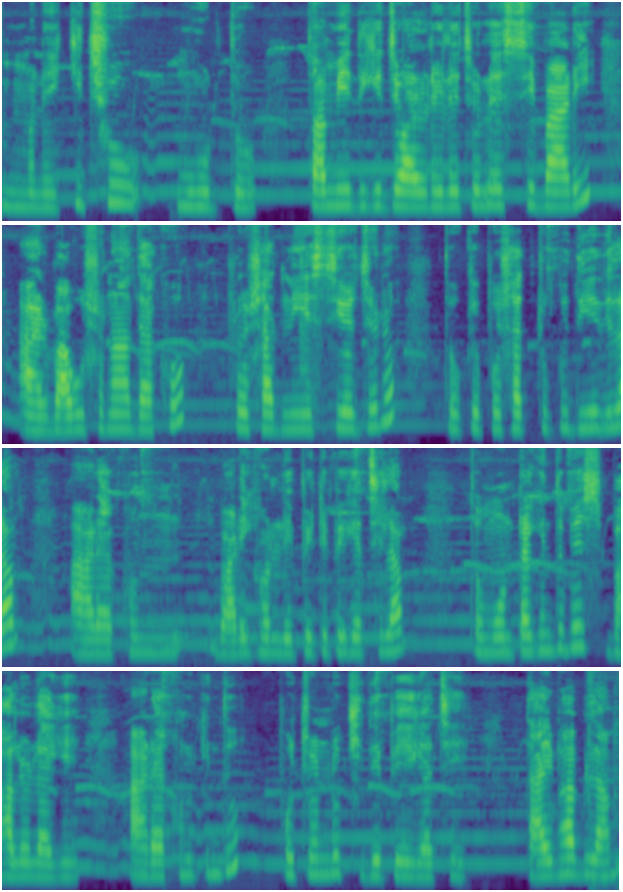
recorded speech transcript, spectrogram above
মানে কিছু মুহূর্ত। তো আমি এদিকে জল ঢেলে চলে এসেছি বাড়ি। আর বাবুসোনা দেখো, প্রসাদ নিয়ে এসেছি ওর জন্য। তো ওকে প্রসাদটুকু দিয়ে দিলাম। আর এখন বাড়িঘর লেপে টেপে গেছিলাম। তো মনটা কিন্তু বেশ ভালো লাগে। আর এখন কিন্তু প্রচণ্ড খিদে পেয়ে গেছে। তাই ভাবলাম,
